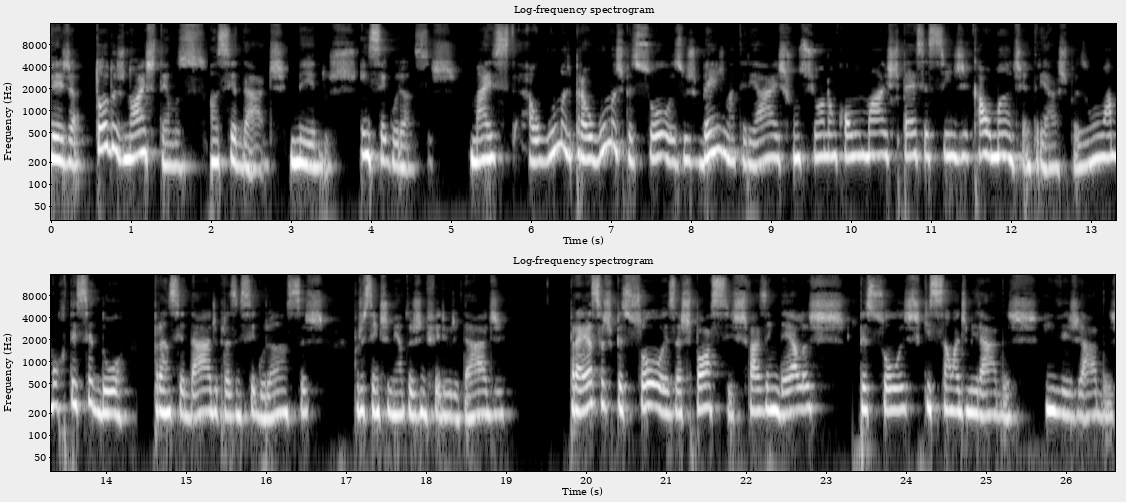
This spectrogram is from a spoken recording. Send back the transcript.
Veja, todos nós temos ansiedade, medos, inseguranças. Mas algumas, para algumas pessoas, os bens materiais funcionam como uma espécie assim de calmante, entre aspas, um amortecedor para a ansiedade, para as inseguranças, para os sentimentos de inferioridade. Para essas pessoas, as posses fazem delas pessoas que são admiradas, invejadas,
